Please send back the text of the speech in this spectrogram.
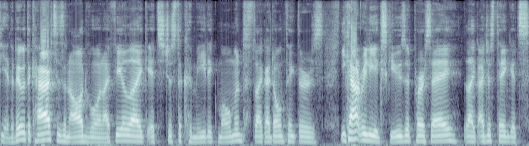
Yeah, the bit with the carts is an odd one. I feel like it's just a comedic moment. Like I don't think there's you can't really excuse it per se. Like I just think it's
